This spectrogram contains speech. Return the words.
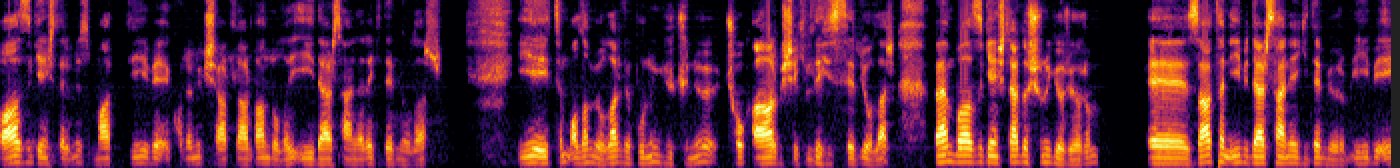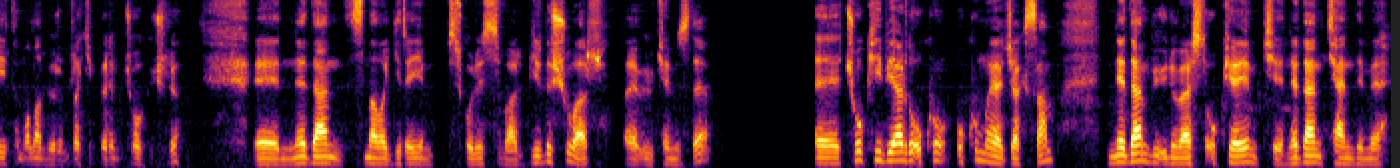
Bazı gençlerimiz maddi ve ekonomik şartlardan dolayı iyi dershanelere gidemiyorlar. İyi eğitim alamıyorlar ve bunun yükünü çok ağır bir şekilde hissediyorlar. Ben bazı gençlerde şunu görüyorum. Ee, zaten iyi bir dershaneye gidemiyorum, iyi bir eğitim alamıyorum. Rakiplerim çok güçlü. Ee, neden sınava gireyim psikolojisi var. Bir de şu var e, ülkemizde. Ee, çok iyi bir yerde oku, okumayacaksam neden bir üniversite okuyayım ki? Neden kendimi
